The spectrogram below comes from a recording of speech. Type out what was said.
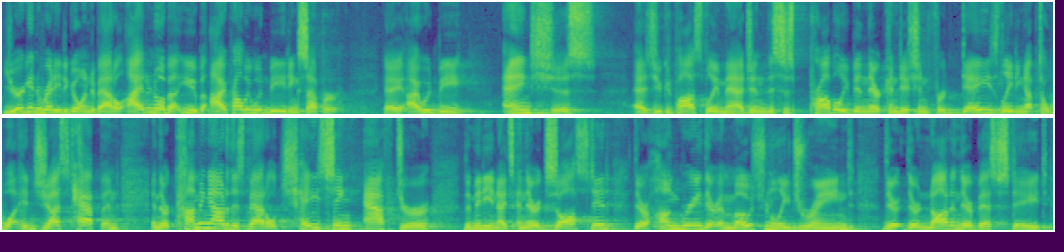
You're getting ready to go into battle. I don't know about you, but I probably wouldn't be eating supper. Okay, I would be anxious as you could possibly imagine. This has probably been their condition for days leading up to what had just happened. And they're coming out of this battle chasing after the Midianites, and they're exhausted, they're hungry, they're emotionally drained, they're, they're not in their best state.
